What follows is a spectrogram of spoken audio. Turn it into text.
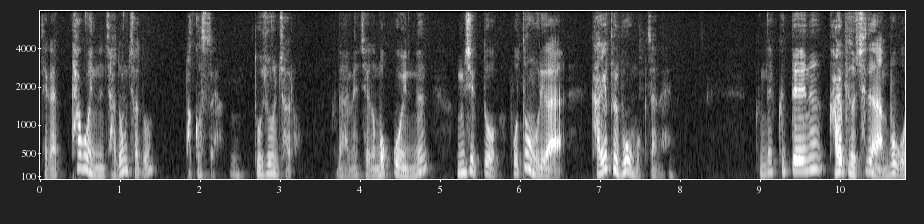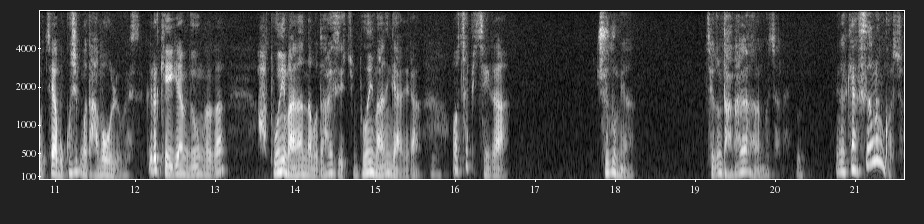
제가 타고 있는 자동차도 바꿨어요. 음. 더 좋은 차로. 그 다음에 제가 먹고 있는 음식도 보통 우리가 가격표를 보고 먹잖아요. 근데 그때는 가격표도 최대한 안 보고 제가 먹고 싶은 거 다 먹으려고 했어요. 그렇게 얘기하면 누군가가 아, 돈이 많았나 보다 할 수 있지만 돈이 많은 게 아니라 음. 어차피 제가 죽으면 제 돈 다 날아가는 거잖아요. 그러니까 그냥 쓰는 거죠.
